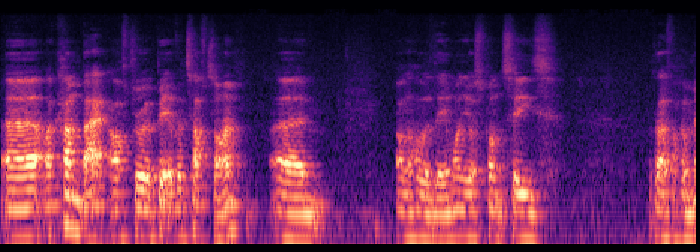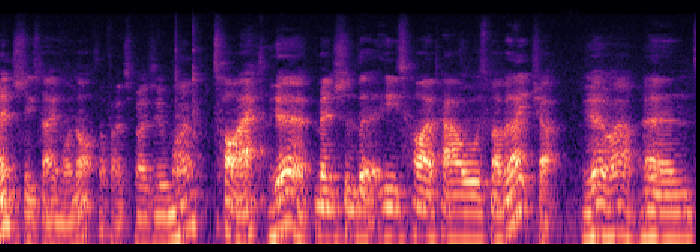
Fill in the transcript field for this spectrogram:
uh, I come back after a bit of a tough time um, on a holiday, and one of your sponsees, I don't know if I can mention his name or not, I don't suppose he'll mind. Ty, Yeah. mentioned that his higher power was Mother Nature. Yeah. Wow. Yeah. And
